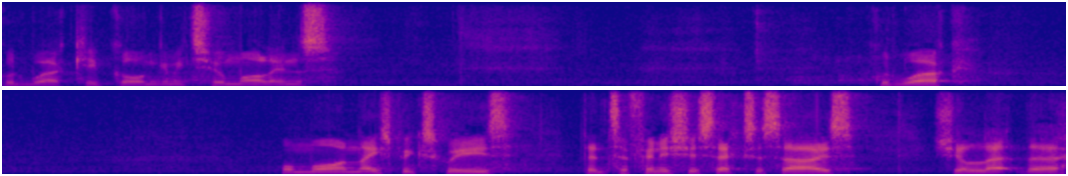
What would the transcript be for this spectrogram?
Good work, keep going, give me two more lins. Good work. One more, nice big squeeze. Then to finish this exercise, she'll let the,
